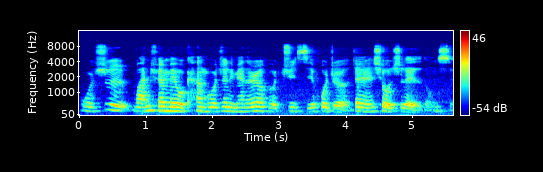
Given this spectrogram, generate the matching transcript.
我是完全没有看过这里面的任何剧集或者真人秀之类的东西。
